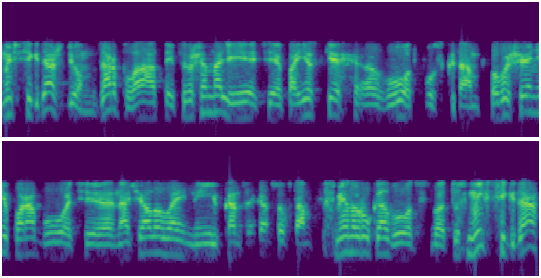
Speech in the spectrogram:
мы всегда ждем зарплаты, совершеннолетия, поездки э, в отпуск, там, повышение по работе, начало войны, в конце концов, там, смена руководства. То есть мы всегда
